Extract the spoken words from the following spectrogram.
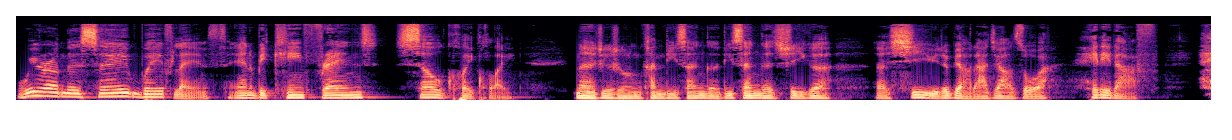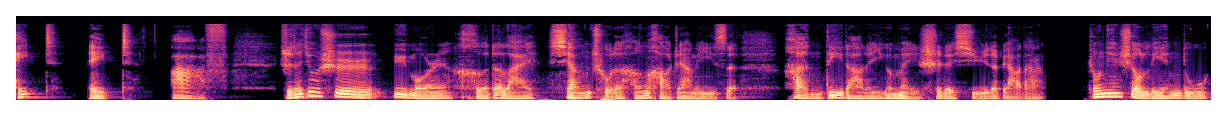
：We're on the same wavelength and became friends so quickly。那这个时候我们看第三个，第三个是一个呃西语的表达，叫做 hit it off，hit it off。指的就是与某人合得来、相处的很好这样的意思，很地道的一个美式的喜剧的表达。中间是有连读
